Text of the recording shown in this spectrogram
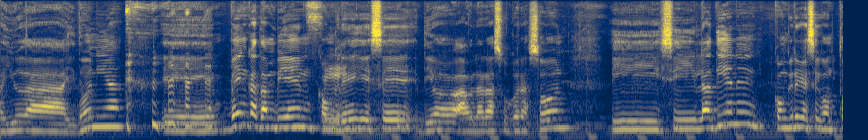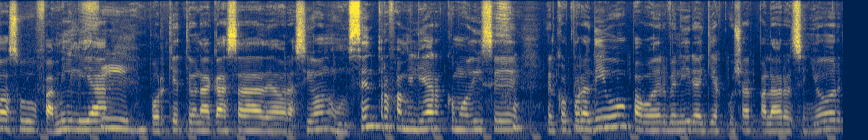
ayuda idónea, eh, venga también, congréguese, Dios hablará a su corazón y si la tiene, congréguese con toda su familia, porque esta es una casa de adoración, un centro familiar, como dice el corporativo, para poder venir aquí a escuchar palabra del Señor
